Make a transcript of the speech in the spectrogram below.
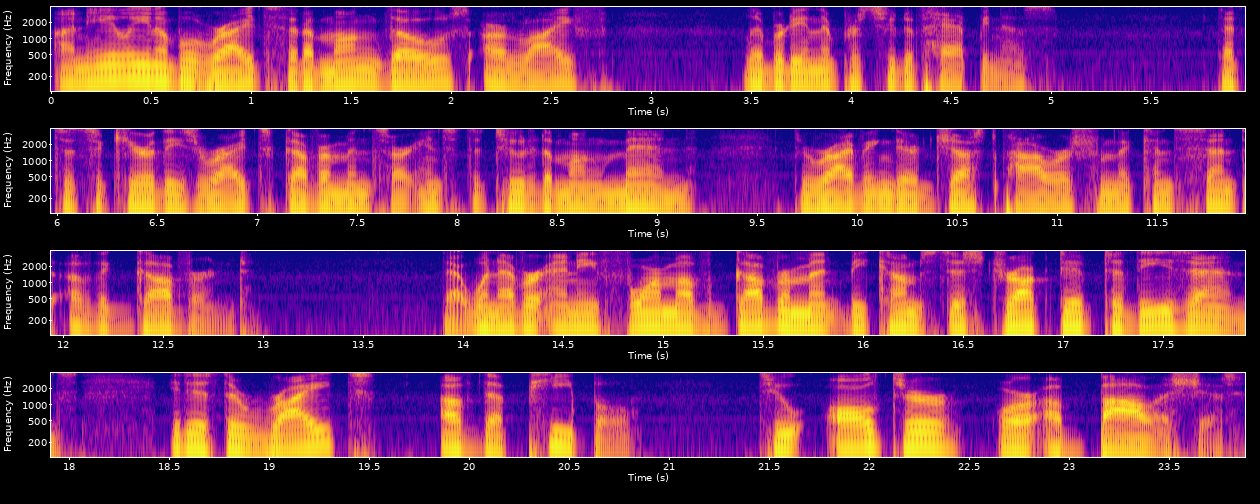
unalienable rights, that among those are life, liberty, and the pursuit of happiness. That to secure these rights, governments are instituted among men, deriving their just powers from the consent of the governed. That whenever any form of government becomes destructive to these ends, it is the right of the people to alter or abolish it,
